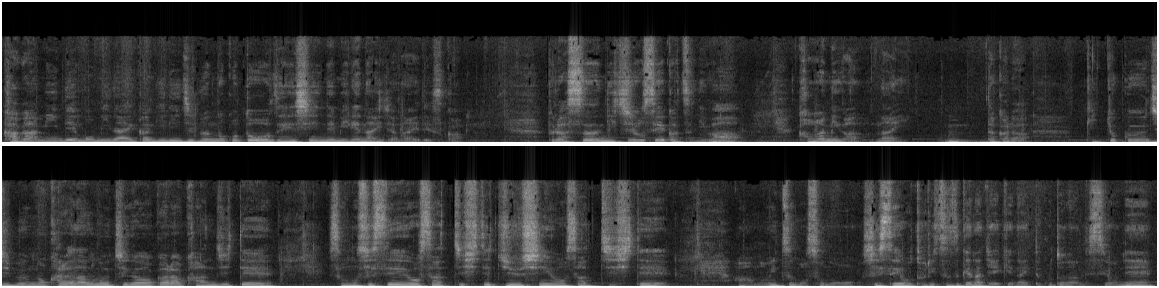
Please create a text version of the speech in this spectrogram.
鏡でも見ない限り自分のことを全身で見れないじゃないですか。プラス日常生活には鏡がない、うん、だから結局自分の体の内側から感じてその姿勢を察知して重心を察知してあのいつもその姿勢を取り続けなきゃいけないってことなんですよね。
